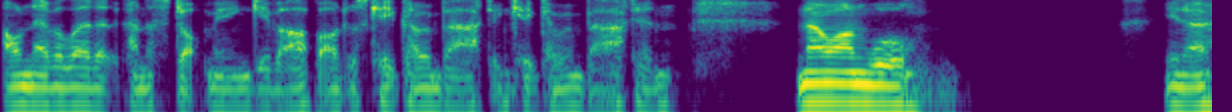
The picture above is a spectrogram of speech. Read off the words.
I'll never let it kind of stop me and give up. I'll just keep coming back and keep coming back. And no one will, you know,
